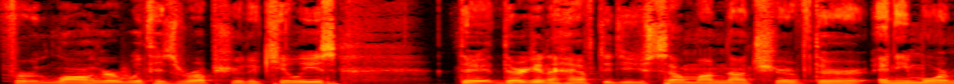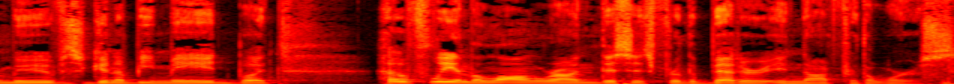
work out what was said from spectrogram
for longer with his ruptured Achilles, they're, they're gonna have to do some. I'm not sure if there are any more moves gonna be made, but hopefully in the long run, this is for the better and not for the worse.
